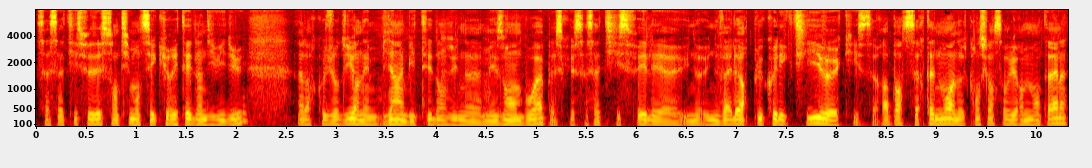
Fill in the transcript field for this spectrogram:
ça satisfaisait ce sentiment de sécurité de l'individu. Alors qu'aujourd'hui, on aime bien habiter dans une maison en bois parce que ça satisfait une, valeur plus collective qui se rapporte certainement à notre conscience environnementale.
